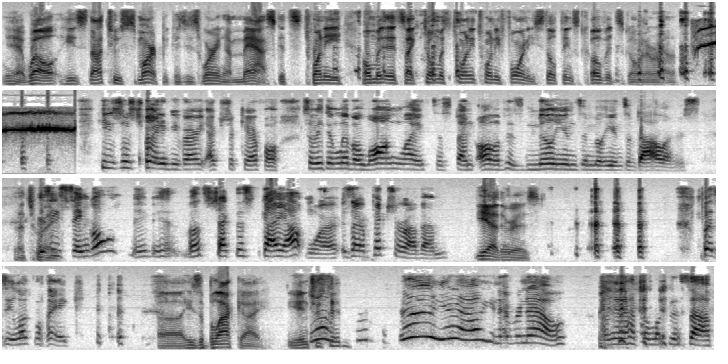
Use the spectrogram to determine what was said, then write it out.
Yeah, well, he's not too smart because he's wearing a mask. It's 20 almost it's like almost 2024 and he still thinks COVID's going around. He's just trying to be very extra careful so he can live a long life to spend all of his millions and millions of dollars. That's right. Is he single? Maybe let's check this guy out more. Is there a picture of him? Yeah, there is. What does he look like? Uh, he's a black guy. You interested? Eh, you know, you never know. I'm gonna have to look this up.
